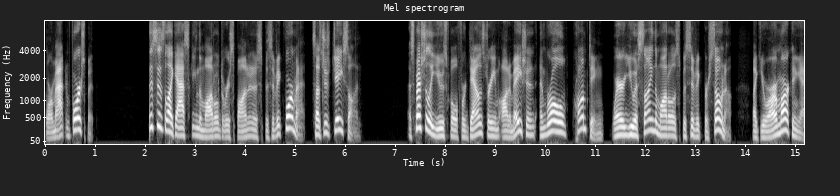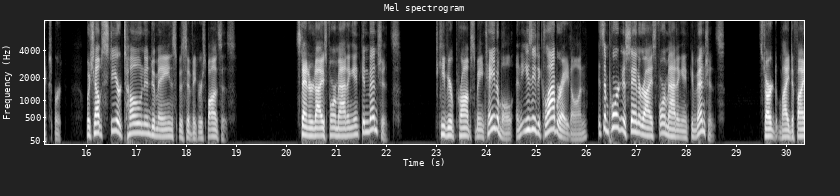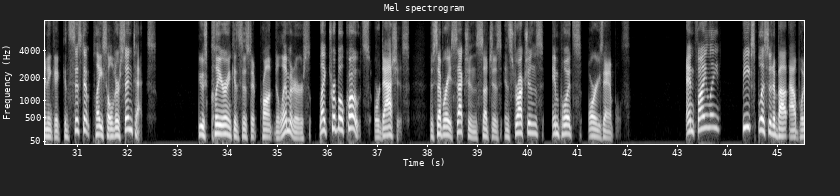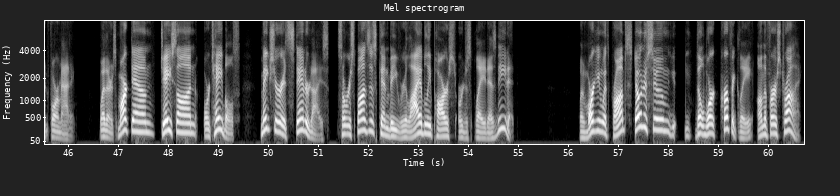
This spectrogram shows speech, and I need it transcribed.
Format enforcement. This is like asking the model to respond in a specific format, such as JSON. Especially useful for downstream automation and role prompting, where you assign the model a specific persona, like you are a marketing expert, which helps steer tone and domain-specific responses. Standardized formatting and conventions. To keep your prompts maintainable and easy to collaborate on, it's important to standardize formatting and conventions. Start by defining a consistent placeholder syntax. Use clear and consistent prompt delimiters like triple quotes or dashes to separate sections such as instructions, inputs, or examples. And finally, be explicit about output formatting. Whether it's Markdown, JSON, or tables, make sure it's standardized so responses can be reliably parsed or displayed as needed. When working with prompts, don't assume they'll work perfectly on the first try.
